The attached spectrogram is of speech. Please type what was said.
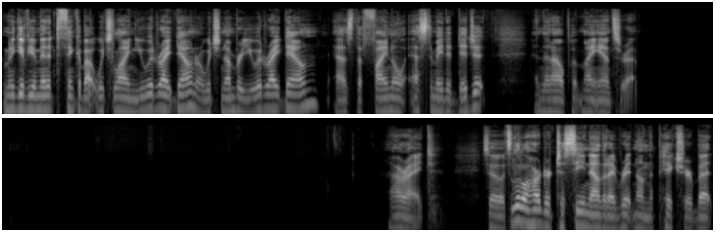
I'm going to give you a minute to think about which line you would write down or which number you would write down as the final estimated digit, and then I'll put my answer up. All right, so it's a little harder to see now that I've written on the picture, but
